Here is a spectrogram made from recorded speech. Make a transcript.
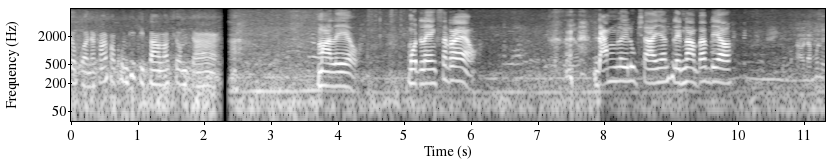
จบก่อนนะคะ ขอบคุณที่ติดตามรับชมจ้า มาแล้ว หมดแรงซะแล้ว ดำเลยลูกชายฉันเล่นน้ำแป๊บเดียวเอาดำหมดเลย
